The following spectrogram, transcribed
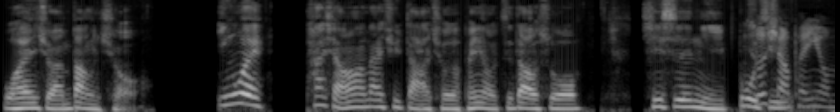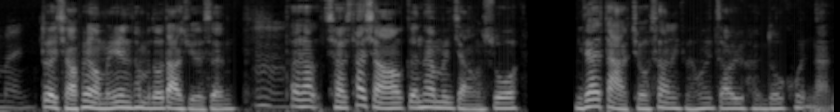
我很喜欢棒球，因为他想让那去打球的朋友知道说，其实你你不仅小朋友们，对小朋友们，因为他们都大学生，嗯，他想想他想要跟他们讲说，你在打球上你可能会遭遇很多困难，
